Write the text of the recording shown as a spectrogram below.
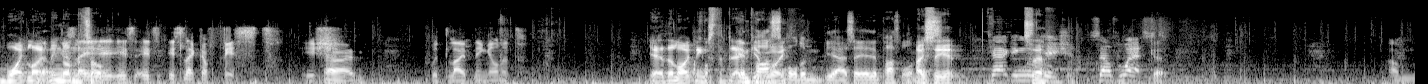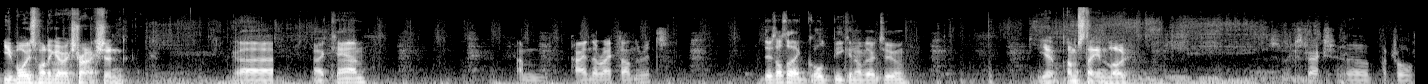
white lightning on the It's, top. it's, it's, it's like a fist ish Alright. with lightning on it. Yeah, the lightning's the dead Impossible giveaway. to yeah, say impossible. To I see it. Tagging So- location. Southwest. Good. Um, You boys want to go extraction? Uh, I can. I'm kinda right under it. There's also that gold beacon over there too. Yep, I'm staying low. Extraction, uh, patrol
